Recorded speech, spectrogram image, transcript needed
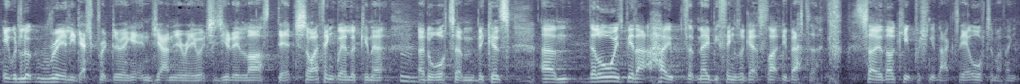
It would look really desperate doing it in January, which is usually the last ditch. So I think we're looking at, mm. at autumn because um, there'll always be that hope that maybe things will get slightly better. so they'll keep pushing it back to the autumn, I think.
